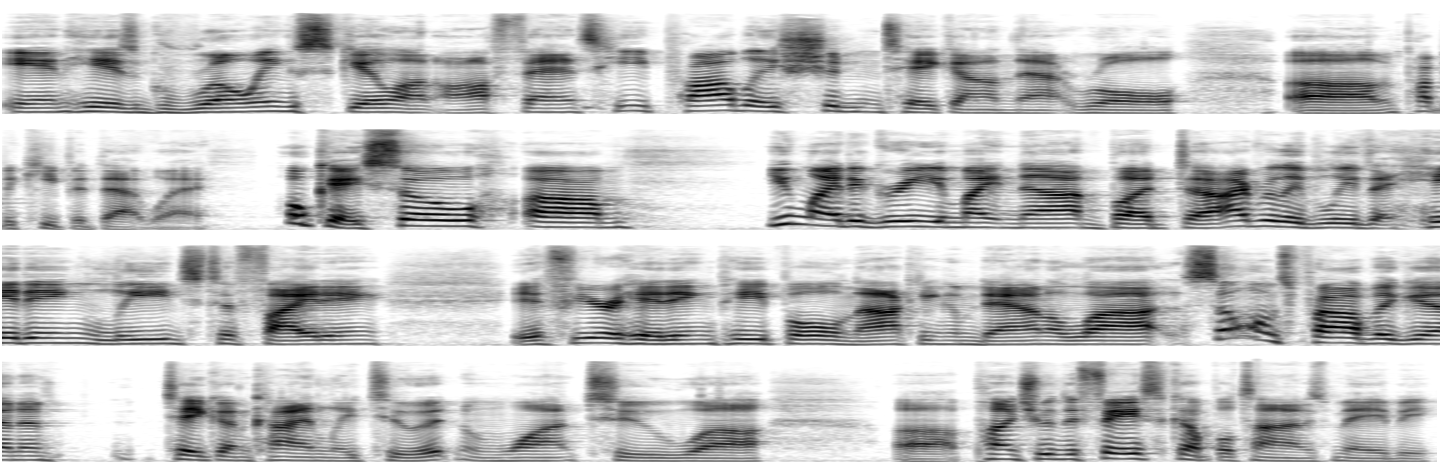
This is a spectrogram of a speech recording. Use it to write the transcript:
and his growing skill on offense, he probably shouldn't take on that role. Um, probably keep it that way. Okay, so um, you might agree, you might not, but uh, I really believe that hitting leads to fighting. If you're hitting people, knocking them down a lot, someone's probably going to take unkindly to it and want to. Uh, uh, punch you in the face a couple times, maybe.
